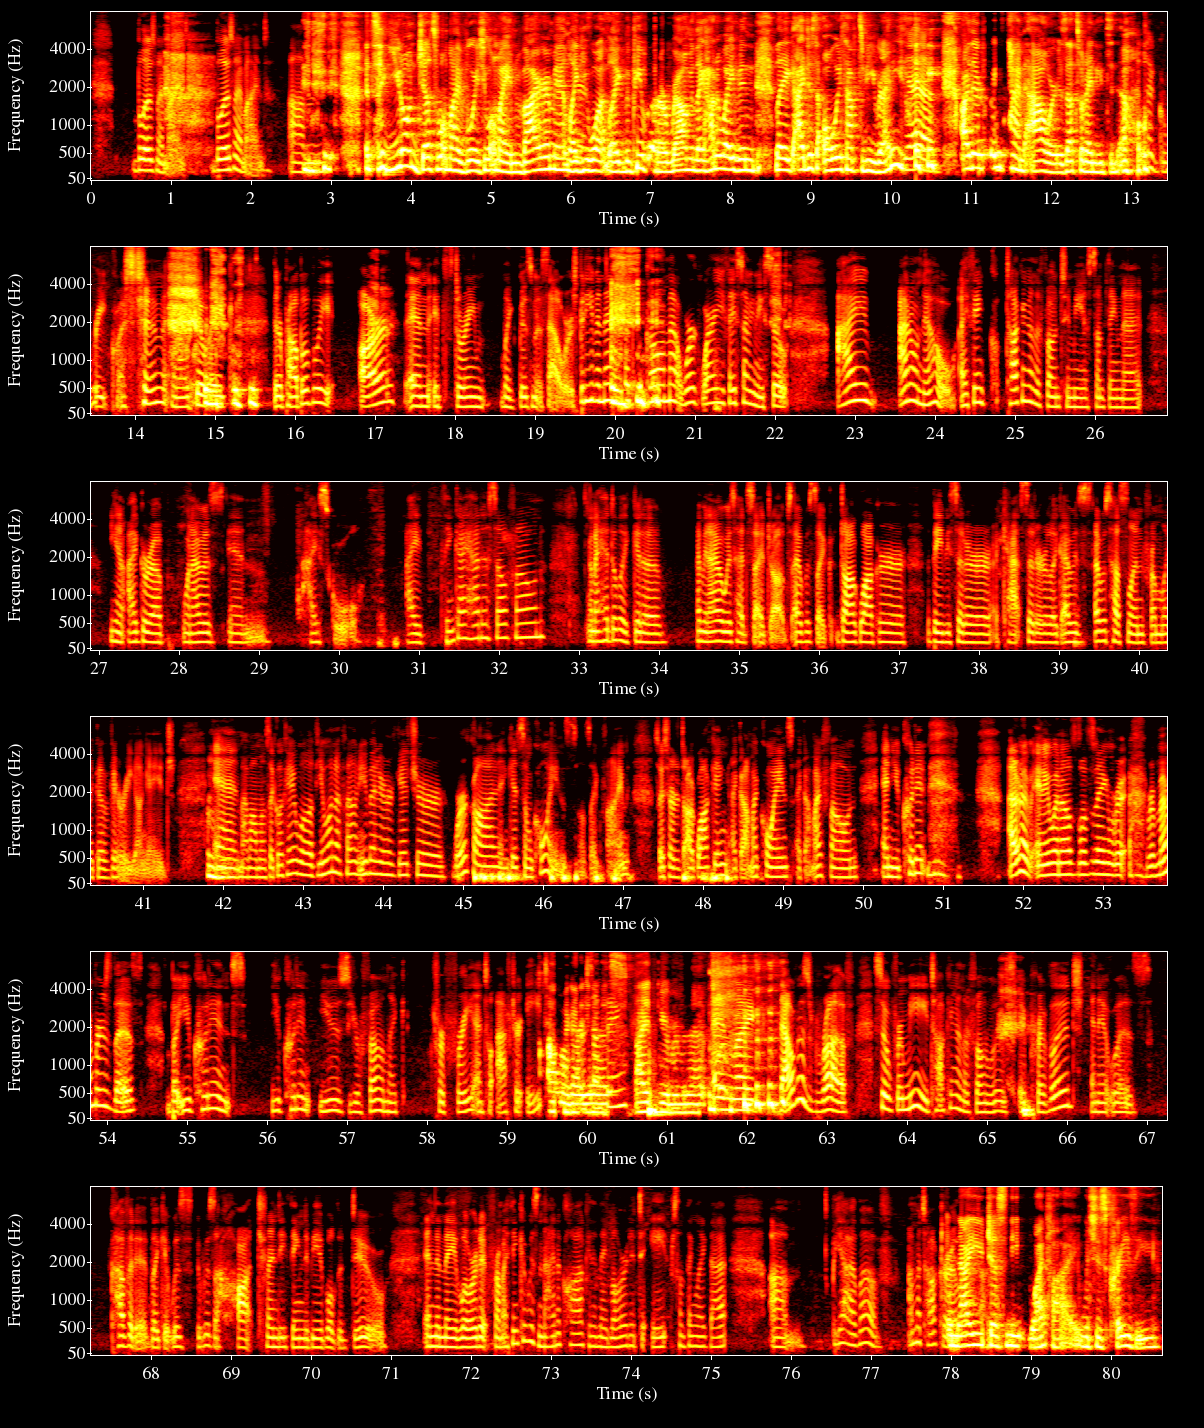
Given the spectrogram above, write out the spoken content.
blows my mind. Blows my mind. Um, it's like you don't just want my voice; you want my environment. Like yes. you want like the people that are around me. Like how do I even like? I just always have to be ready. Yeah. Like, are there FaceTime hours? That's what I need to know. That's a great question, and I feel like there probably are, and it's during like business hours. But even then, it's like, girl, I'm at work. Why are you FaceTiming me? So I I don't know. I think talking on the phone to me is something that, you know, I grew up when I was in high school. I think I had a cell phone and I had to like get a I mean, I always had side jobs. I was like dog walker, a babysitter, a cat sitter. Like I was I was hustling from like a very young age. Mm-hmm. And my mom was like, "Okay, well, if you want a phone, you better get your work on and get some coins." I was like, "Fine." So I started dog walking. I got my coins, I got my phone, and you couldn't I don't know if anyone else listening re- remembers this, but you couldn't you couldn't use your phone like for free until after eight. Oh my god, or something. I do remember that. and like that was rough. So for me, talking on the phone was a privilege, and it was coveted. Like it was it was a hot, trendy thing to be able to do. And then they lowered it from I think it was nine o'clock, and then they lowered it to eight or something like that. Um, but yeah, I love. I'm a talker. And now you just need Wi-Fi, which is crazy.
